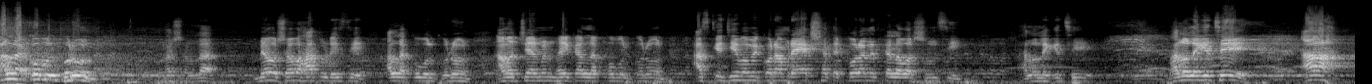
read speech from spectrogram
আল্লাহ কবুল করুন। মাশাআল্লাহ মেয় সব হাত উঠেছে আল্লাহ কবুল করুন। আমার চেয়ারম্যান ভাইকে আল্লাহ কবুল করুন। আজকে যেভাবে করে আমরা একসাথে কোরআনের তেলাওয়াত শুনছি। ভালো লেগেছে? ভালো লেগেছে? আহ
